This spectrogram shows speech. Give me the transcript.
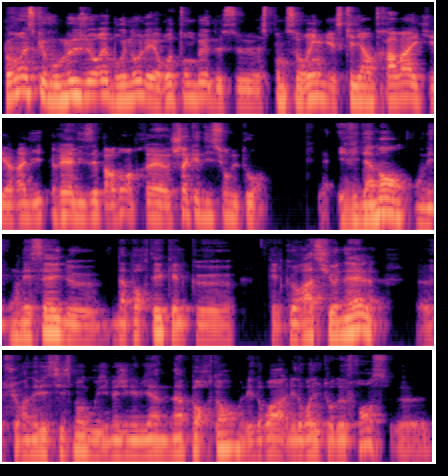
Comment est-ce que vous mesurez, Bruno, les retombées de ce sponsoring? Est-ce qu'il y a un travail qui est réali- réalisé, pardon, après chaque édition du Tour? Évidemment, on, essaye d'apporter quelques, rationnels euh, sur un investissement que vous imaginez bien important, les droits, du Tour de France, euh,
